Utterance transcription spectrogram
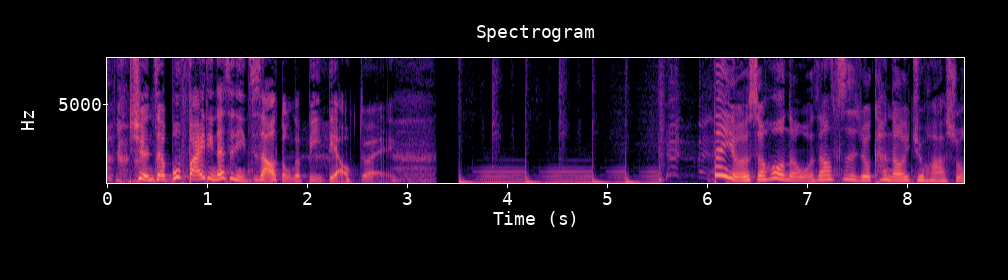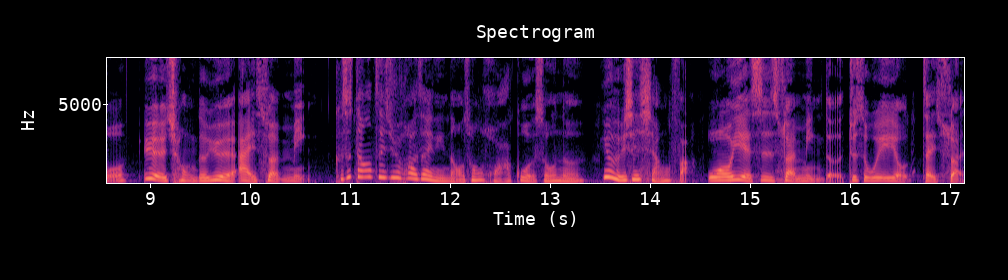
选择不 fighting，但是你至少要懂得避掉。对。但有的时候呢，我上次就看到一句话说：“越穷的越爱算命。”可是当这句话在你脑中划过的时候呢，又有一些想法。我也是算命的，就是我也有在算，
